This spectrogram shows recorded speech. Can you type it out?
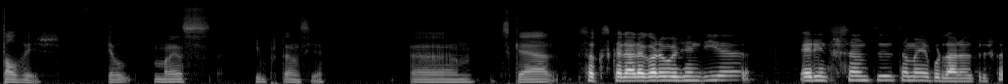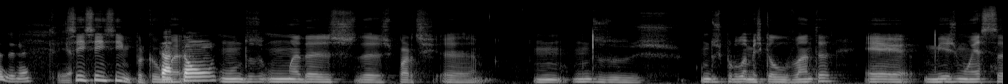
Talvez. Ele merece importância. Ahm, se calhar, Só que se calhar agora hoje em dia era interessante também abordar outras coisas, né? Yeah. Sim, sim, sim, porque Tá uma, tão- um dos, uma das, das partes, eh, um, um dos, um dos problemas que ele levanta é mesmo essa,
